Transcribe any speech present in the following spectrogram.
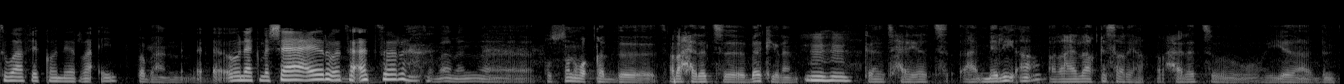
توافقني الرأي طبعا. هناك مشاعر وتأثر. تماما خصوصا وقد رحلت باكرا. كانت حياة مليئة على قصرها. رحلت وهي بنت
